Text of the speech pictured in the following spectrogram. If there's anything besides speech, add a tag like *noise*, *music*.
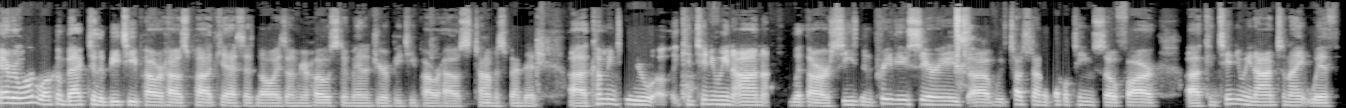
Hey everyone, welcome back to the BT Powerhouse podcast. As always, I'm your host and manager of BT Powerhouse, Thomas Beindit, uh, coming to you, uh, continuing on with our season preview series. Uh, we've touched on a couple teams so far. Uh, continuing on tonight with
